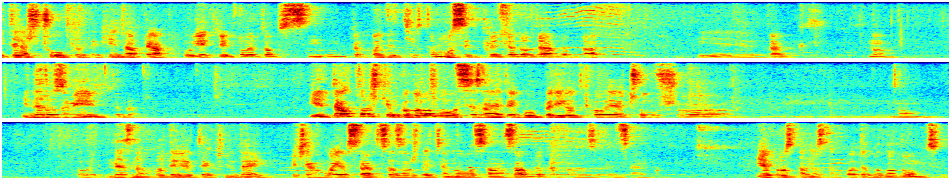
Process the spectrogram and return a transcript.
І ти аж чув тут такий напряг в повітрі, коли там приходять ті, хто мусить прийти до тебе, так? І так, ну, і не розуміють тебе. І так трошки продовжувалося. Знаєте, був період, коли я чув, що ну, коли не знаходив я тих людей. Хоча моє серце завжди тягнулося назад до католицької церкви. Я просто не знаходив однодумців.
